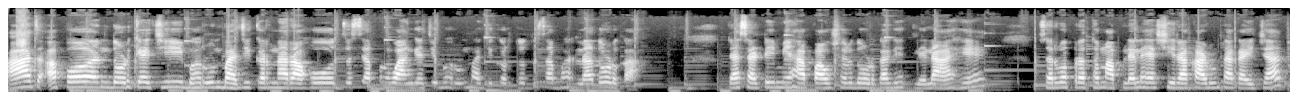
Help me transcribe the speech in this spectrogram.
आज आपण दोडक्याची भरून भाजी करणार आहोत. जसे आपण वांग्याची भरून भाजी करतो तसा भरला दोडका. त्यासाठी मी हा पावशर दोडका घेतलेला आहे. सर्वप्रथम आपल्याला ह्या शिरा काढून टाकायच्यात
